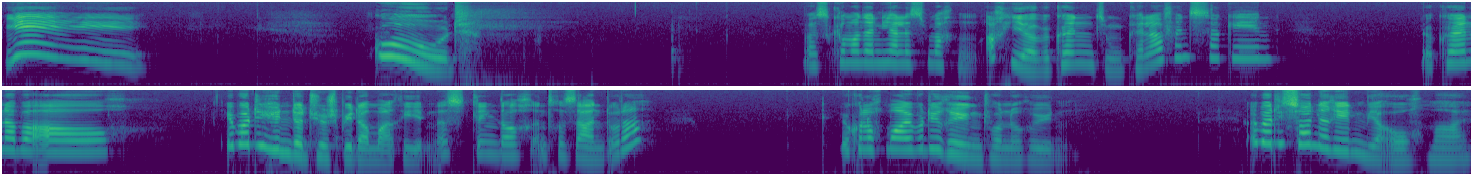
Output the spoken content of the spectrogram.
Yay! Gut. Was kann man denn hier alles machen? Ach hier, wir können zum Kellerfenster gehen. Wir können aber auch über die Hintertür später mal reden. Das klingt doch interessant, oder? Wir können auch mal über die Regentonne reden. Über die Sonne reden wir auch mal.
